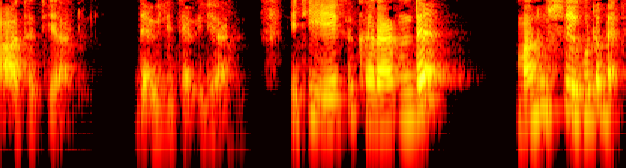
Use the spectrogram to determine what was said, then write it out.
ආතතිය අඩුයි. දැවිලි තැවිලි අඩුයි. ඉතින් ඒක කරන්ඩ මිනිස්සෙකුට බෑ.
